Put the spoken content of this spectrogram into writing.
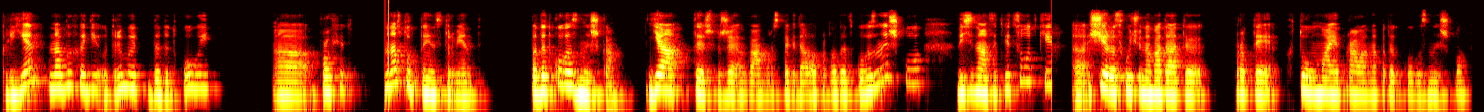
клієнт на виході отримує додатковий профіт. Наступний інструмент податкова знижка. Я теж вже вам розповідала про податкову знижку 18%. Е, ще раз хочу нагадати про те, хто має право на податкову знижку.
